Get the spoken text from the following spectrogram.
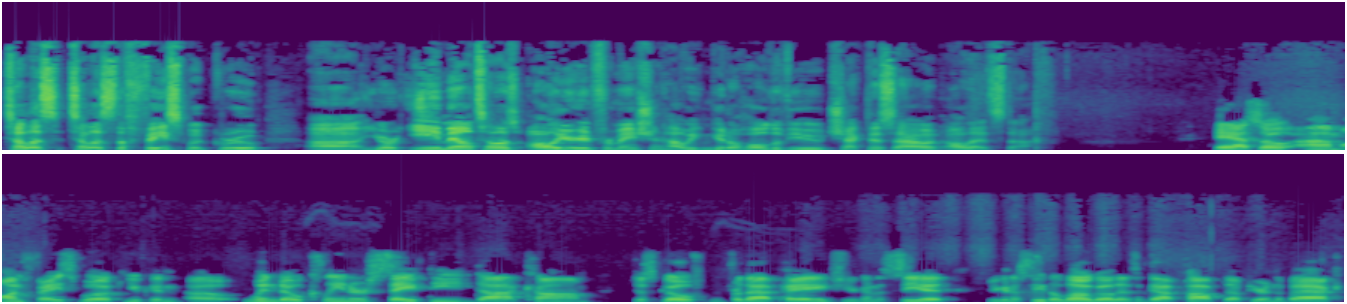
tell us tell us the Facebook group, uh, your email, tell us all your information, how we can get a hold of you, check this out, all that stuff. Yeah, so um, on Facebook, you can uh, windowcleanersafety.com. Just go for that page. You're going to see it. You're going to see the logo that's got popped up here in the back.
